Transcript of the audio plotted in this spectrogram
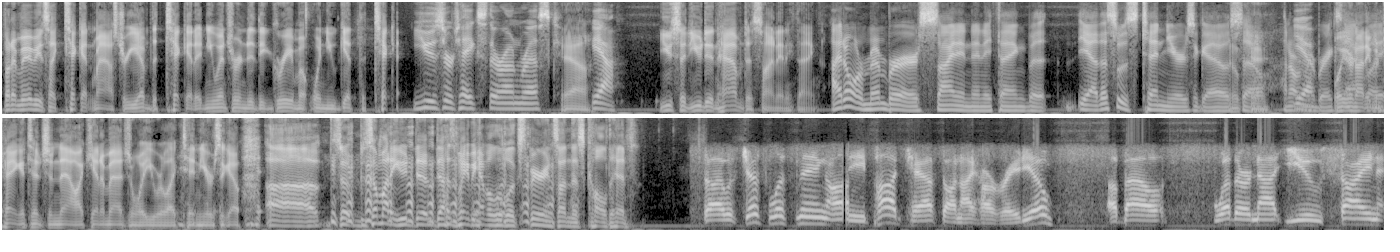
But maybe it's like Ticketmaster. You have the ticket and you enter into the agreement when you get the ticket. user takes their own risk. Yeah. Yeah. You said you didn't have to sign anything. I don't remember signing anything, but yeah, this was 10 years ago, so I don't Yeah. remember exactly. Well, you're not even paying attention now. I can't imagine what you were like 10 years ago. Uh, so somebody who d- does maybe have a little experience on this called in. So I was just listening on the podcast on iHeartRadio about whether or not you sign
